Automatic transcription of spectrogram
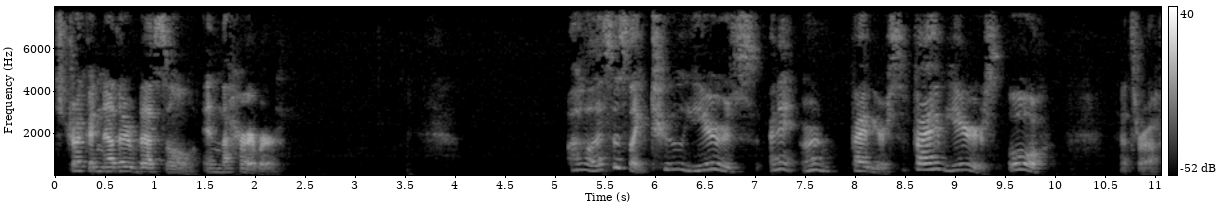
struck another vessel in the harbor. Oh, this is like two years. I didn't earn five years. Five years. Oh, that's rough.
